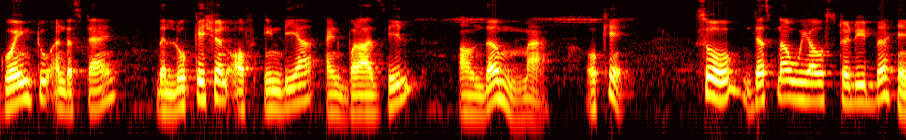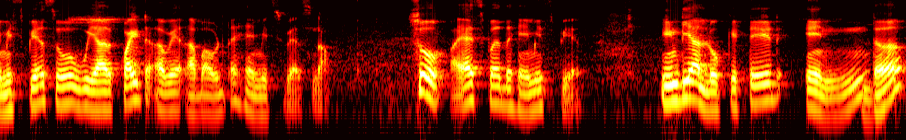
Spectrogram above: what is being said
going to understand the location of India and Brazil on the map. Okay. So just now we have studied the hemisphere. So we are quite aware about the hemispheres now. So as per the hemisphere, India located in the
